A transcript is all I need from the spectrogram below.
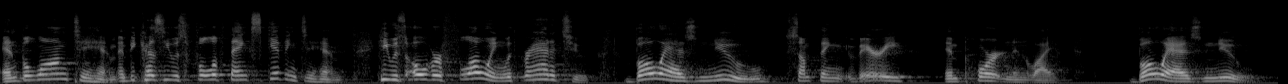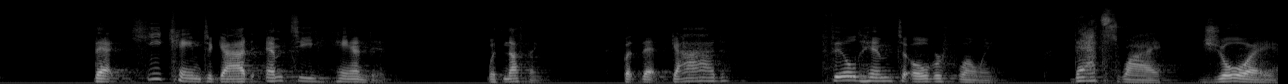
and belonged to him, and because he was full of thanksgiving to him. He was overflowing with gratitude. Boaz knew something very important in life. Boaz knew that he came to God empty handed with nothing, but that God filled him to overflowing. That's why joy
